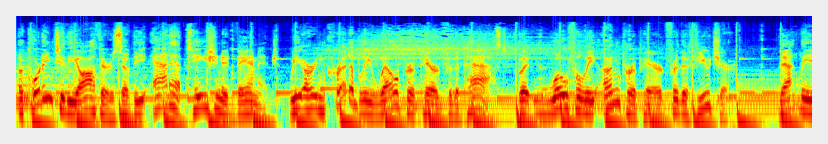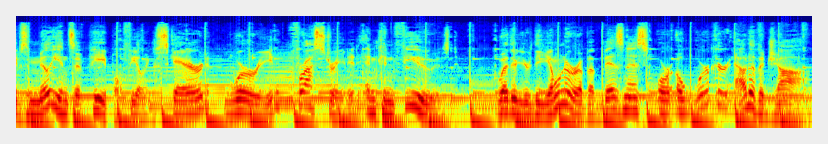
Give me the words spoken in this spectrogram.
According to the authors of The Adaptation Advantage, we are incredibly well prepared for the past, but woefully unprepared for the future. That leaves millions of people feeling scared, worried, frustrated, and confused. Whether you're the owner of a business or a worker out of a job,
